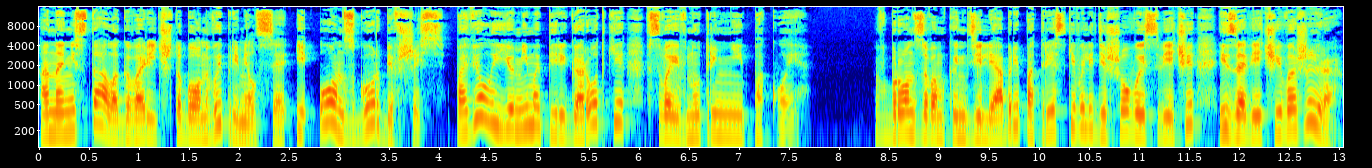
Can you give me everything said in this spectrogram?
Она не стала говорить, чтобы он выпрямился, и он, сгорбившись, повел ее мимо перегородки в свои внутренние покои. В бронзовом канделябре потрескивали дешевые свечи из овечьего жира.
